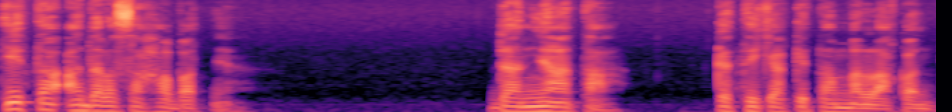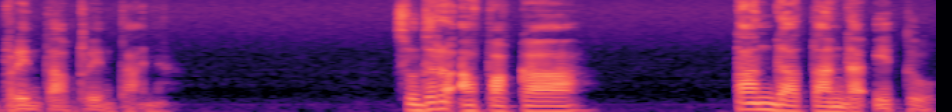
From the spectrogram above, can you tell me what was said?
Kita adalah sahabatnya. Dan nyata ketika kita melakukan perintah-perintahnya. Saudara, apakah tanda-tanda itu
